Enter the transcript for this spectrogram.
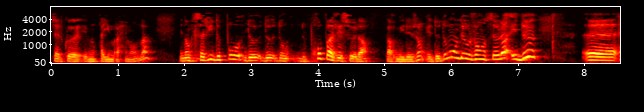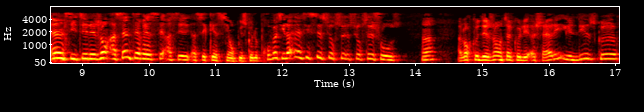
tel que Ibn Qayyim rahimahullah. Et donc il s'agit de, de, de, de, propager cela parmi les gens et de demander aux gens cela et de euh, inciter les gens à s'intéresser à ces, à ces questions, puisque le prophète il a insisté sur, ce- sur ces choses. Hein, alors que des gens tels que les Ash'ari, ils disent que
